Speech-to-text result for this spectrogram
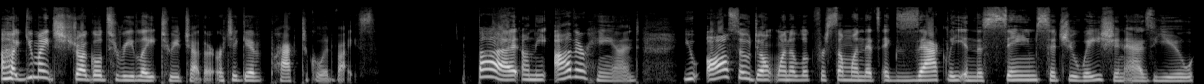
Uh, you might struggle to relate to each other or to give practical advice. But on the other hand, you also don't want to look for someone that's exactly in the same situation as you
